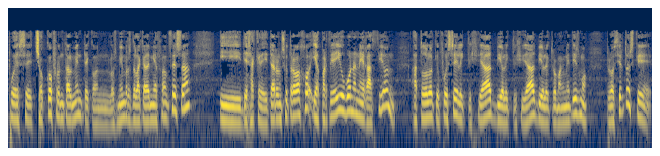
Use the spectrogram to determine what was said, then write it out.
pues eh, chocó frontalmente con los miembros de la Academia Francesa y desacreditaron su trabajo y a partir de ahí hubo una negación a todo lo que fuese electricidad, bioelectricidad, bioelectromagnetismo. Pero lo cierto es que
